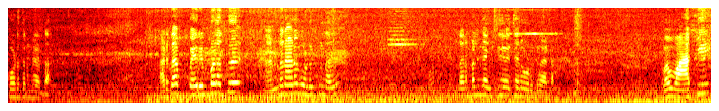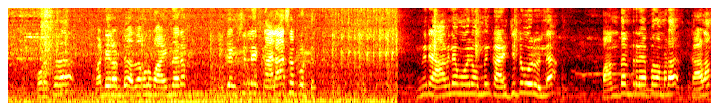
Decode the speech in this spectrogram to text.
കൊടുത്തിട്ടുണ്ട് കേട്ടോ. അടുത്ത പെരുമ്പളത്ത് അണ്ണനാണ് കൊടുക്കുന്നത്. പെരുമ്പളം ജംഗ്ഷനിൽ വെച്ചാണ് കൊടുക്കുന്നത് കേട്ടോ. അപ്പോൾ ബാക്കി കുറച്ച് വണ്ടികളുണ്ട്. അത് നമ്മൾ വൈകുന്നേരം ഈ ജംഗ്ഷനിലെ കലാശക്കൊട്ട് ഇന്ന് രാവിലെ മോനെ ഒന്നും കഴിച്ചിട്ട് പോലുമില്ല. പന്ത്രണ്ടരയപ്പോൾ നമ്മുടെ കളം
